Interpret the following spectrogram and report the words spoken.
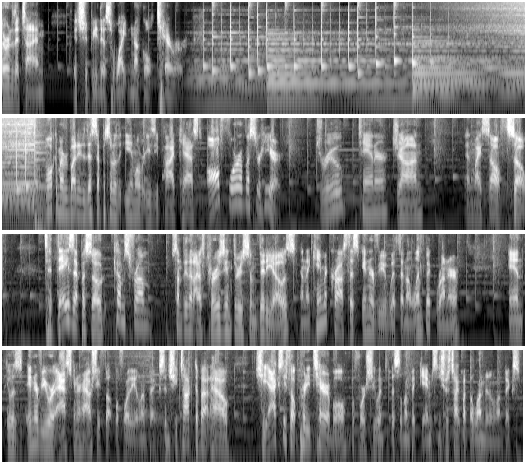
third of the time, it should be this white knuckle terror. Welcome, everybody, to this episode of the EM Over Easy podcast. All four of us are here Drew, Tanner, John, and myself. So, today's episode comes from something that I was perusing through some videos, and I came across this interview with an Olympic runner. And it was interviewer asking her how she felt before the Olympics. And she talked about how she actually felt pretty terrible before she went to this Olympic Games. And she was talking about the London Olympics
